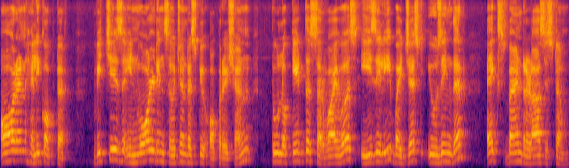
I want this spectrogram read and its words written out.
or an helicopter which is involved in search and rescue operation to locate the survivors easily by just using their X-band radar system.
